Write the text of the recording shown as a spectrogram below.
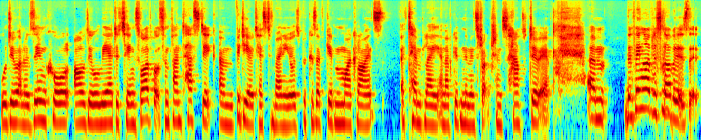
we'll do it on a Zoom call, I'll do all the editing. So I've got some fantastic um, video testimonials because I've given my clients a template and I've given them instructions how to do it. Um, the thing I've discovered is that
